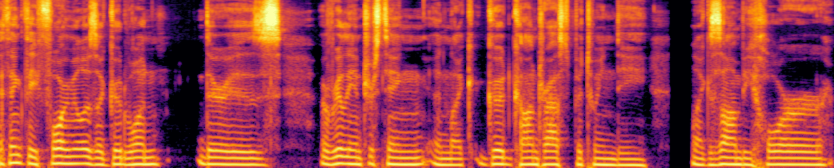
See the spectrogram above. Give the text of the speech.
I think the formula is a good one. There is a really interesting and like good contrast between the like zombie horror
